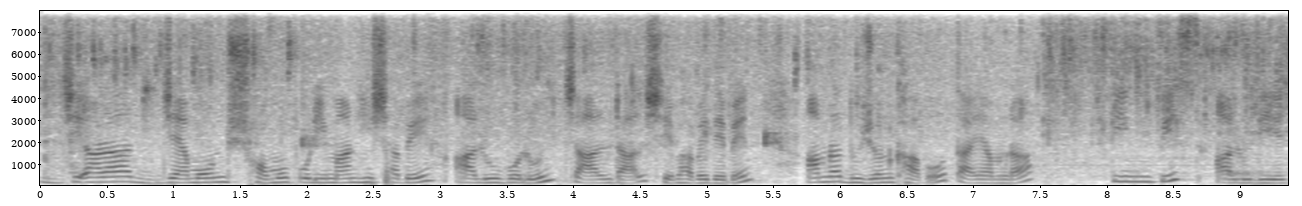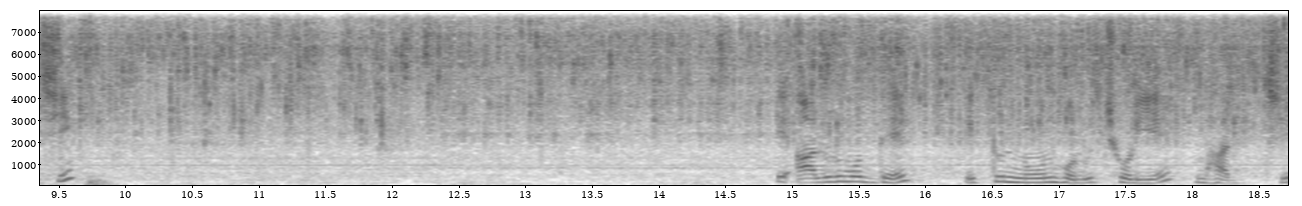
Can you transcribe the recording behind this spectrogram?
যারা যেমন সম পরিমাণ হিসাবে আলু বলুন, চাল, ডাল সেভাবে দেবেন, আমরা দুজন খাব, তাই আমরা তিন পিস আলু দিয়েছি। এ আলুর মধ্যে একটু নুন, হলুদ ছড়িয়ে ভাজছি।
